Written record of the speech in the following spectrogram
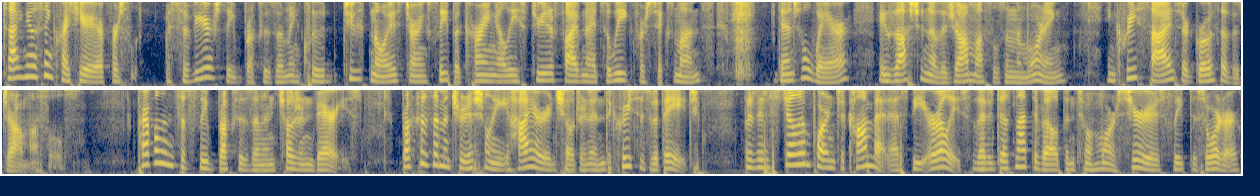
Diagnosing criteria for severe sleep bruxism include tooth noise during sleep occurring at least three to five nights a week for six months, dental wear, exhaustion of the jaw muscles in the morning, increased size or growth of the jaw muscles. Prevalence of sleep bruxism in children varies. Bruxism is traditionally higher in children and decreases with age, but it is still important to combat SB early so that it does not develop into a more serious sleep disorder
